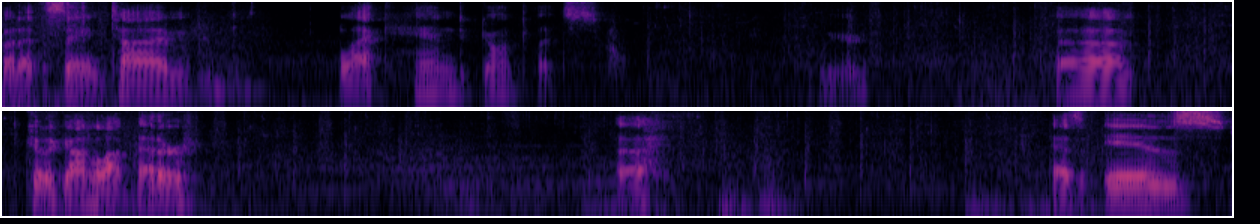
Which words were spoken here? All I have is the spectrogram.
but at the same time, Black Hand Gauntlets. Weird. Um, could have gone a lot better. Uh, as it is,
